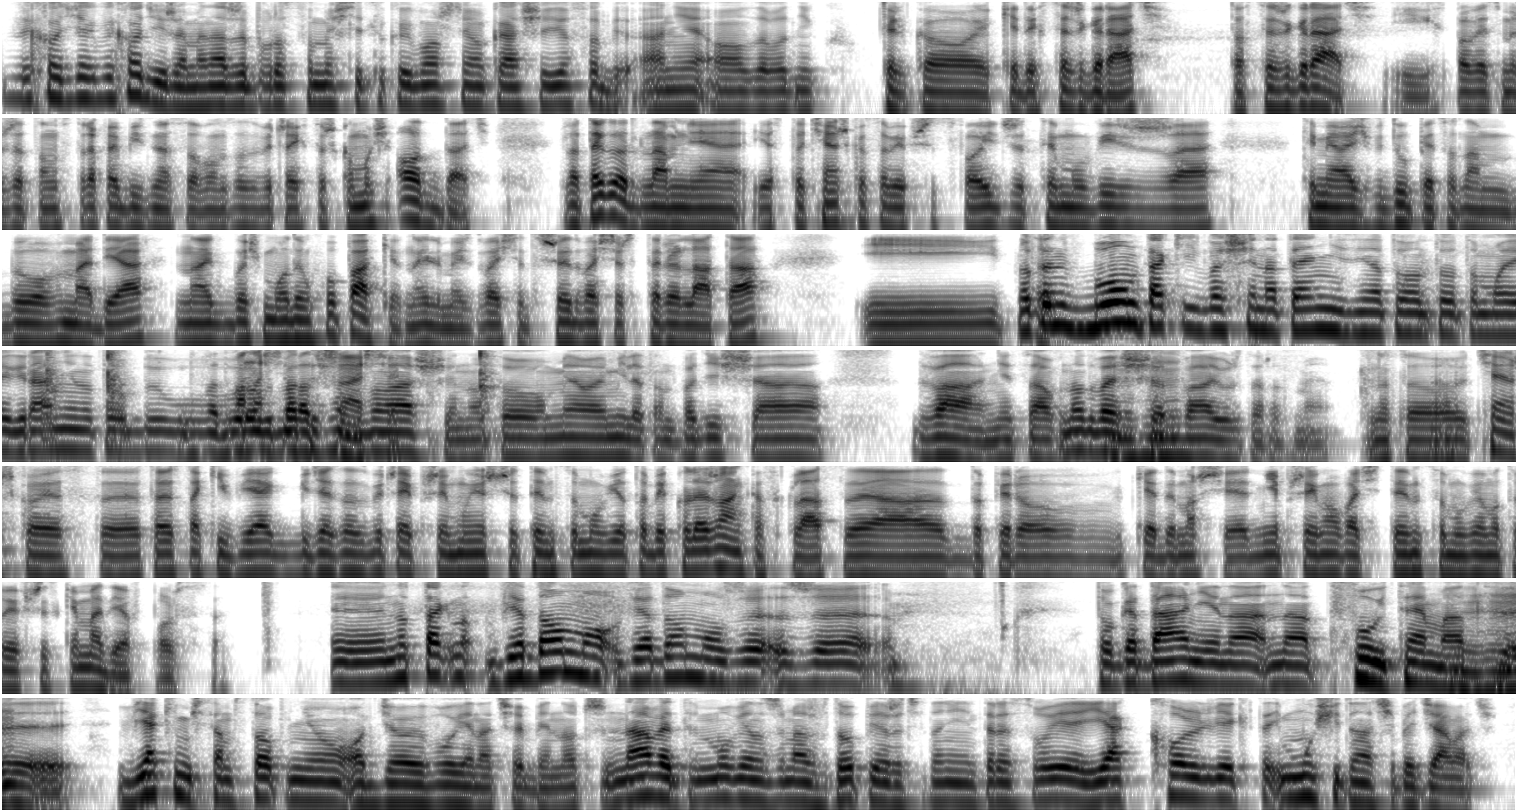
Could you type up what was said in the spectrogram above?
wychodzi jak wychodzi, że menadżer po prostu myśli tylko i wyłącznie o kasie i o sobie, a nie o zawodniku. Tylko kiedy chcesz grać, to chcesz grać i powiedzmy, że tą strefę biznesową zazwyczaj chcesz komuś oddać. Dlatego dla mnie jest to ciężko sobie przyswoić, że ty mówisz, że ty miałeś w dupie, co tam było w mediach, no jak byłeś młodym chłopakiem, no ile miałeś, 23, 24 lata i No to, ten boom taki właśnie na tenis i na to, to, to moje granie, no to był 2012, 2012, no to miałem ile tam, 22 niecałe, no 22 Mhm. już zaraz miałem. no to No. ciężko jest, e, to jest taki wiek, gdzie zazwyczaj przejmujesz się tym, co mówi o tobie koleżanka z klasy, a dopiero kiedy masz się nie przejmować tym, co mówią o tobie wszystkie media w Polsce. Yy, No tak, no wiadomo, wiadomo, że, że to gadanie na, na twój temat Mhm. yy, w jakimś tam stopniu oddziaływuje na ciebie. No, czy nawet mówiąc, że masz w dupie, że cię to nie interesuje, jakkolwiek te, musi to na ciebie działać.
